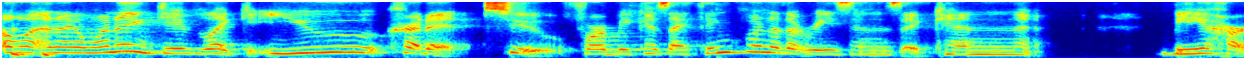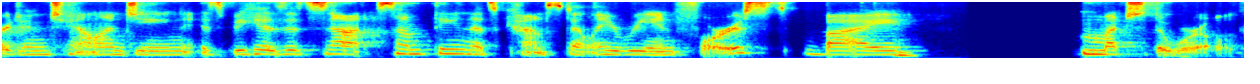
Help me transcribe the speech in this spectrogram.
oh, and I want to give like you credit too for because I think one of the reasons it can be hard and challenging is because it's not something that's constantly reinforced by much of the world.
